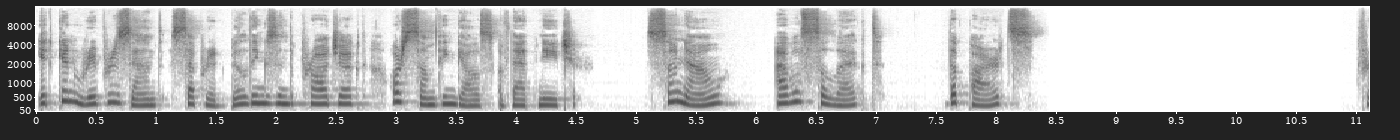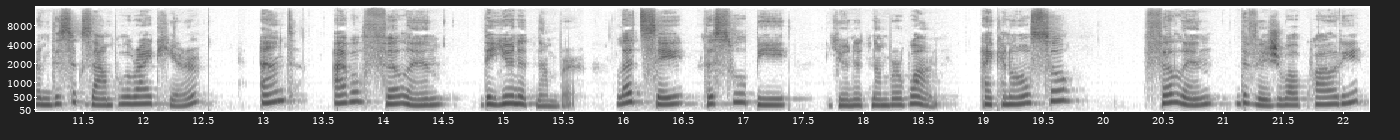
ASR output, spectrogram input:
It can represent separate buildings in the project or something else of that nature. So now I will select the parts from this example right here and I will fill in the unit number. Let's say this will be unit number one. I can also fill in the visual quality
